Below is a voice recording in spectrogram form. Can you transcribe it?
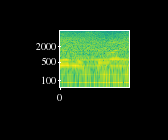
middle of July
